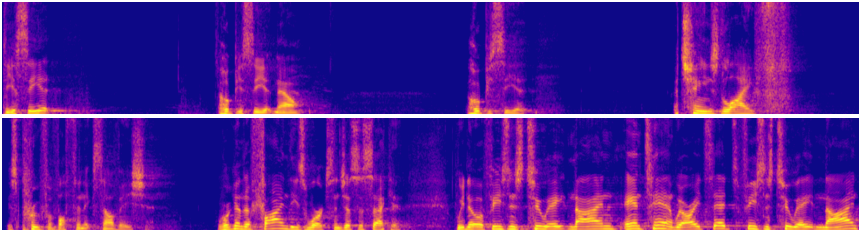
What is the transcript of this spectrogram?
Do you see it? I hope you see it now. I hope you see it. A changed life is proof of authentic salvation. We're going to find these works in just a second. We know Ephesians 2 8, 9, and 10. We already said Ephesians 2 8 and 9.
